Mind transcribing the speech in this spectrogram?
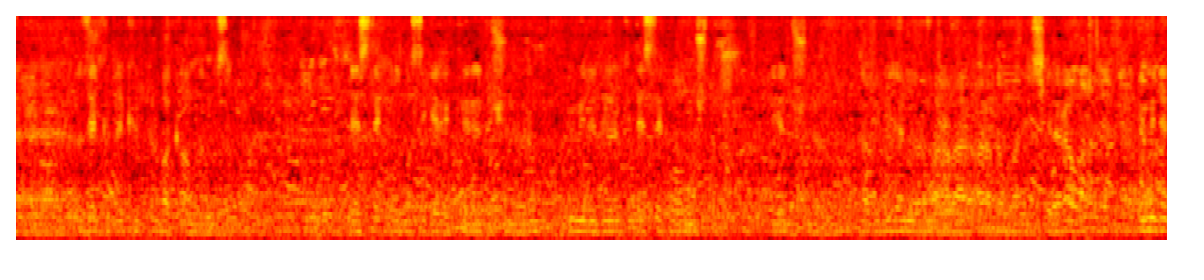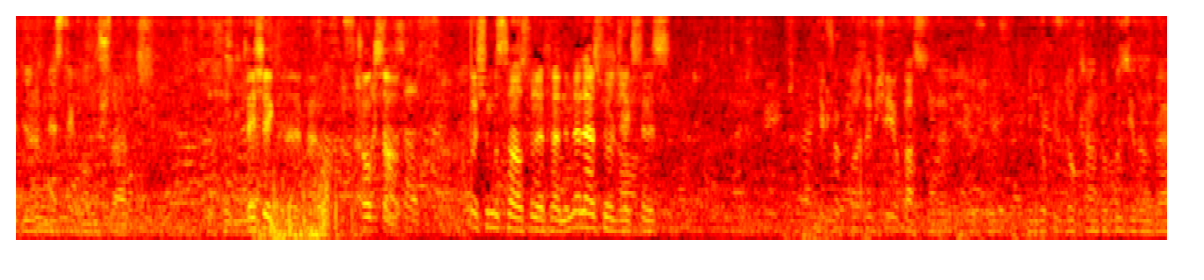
e, özellikle Kültür Bakanlığımızın destek olması gerektiğini düşünüyorum. Ümit ediyorum ki destek olmuştur diye düşünüyorum. Tabii bilemiyorum aralar, arada olan ilişkileri ama ümit ediyorum destek olmuşlardır. Teşekkürler efendim. Çok sağ olun. Başımız sağ olsun efendim. Neler söyleyeceksiniz? Bence çok fazla bir şey yok aslında biliyorsunuz. 1999 yılında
